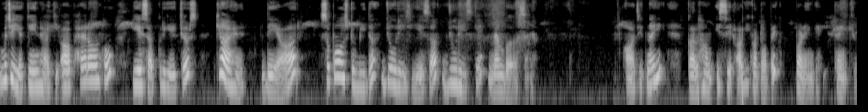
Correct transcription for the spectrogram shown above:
मुझे यकीन है कि आप हैरान हो। ये सब क्रिएचर्स क्या हैं? They are suppose to be the juries ये सब जूरीज के मेंबर्स हैं। आज इतना ही। कल हम इससे आगे का टॉपिक पढ़ेंगे। थैंक यू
